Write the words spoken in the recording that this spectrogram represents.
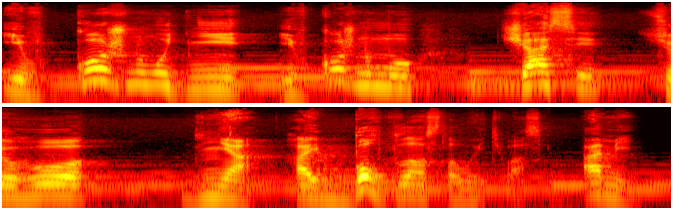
і в кожному дні, і в кожному часі цього дня. Хай Бог благословить вас. Амінь.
